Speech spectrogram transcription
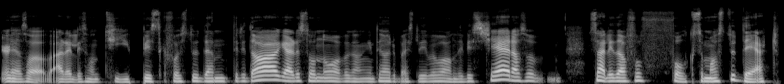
er det litt sånn typisk for studenter i dag? Er det sånn overgangen til arbeidslivet vanligvis skjer? Altså, særlig da for folk som har studert.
